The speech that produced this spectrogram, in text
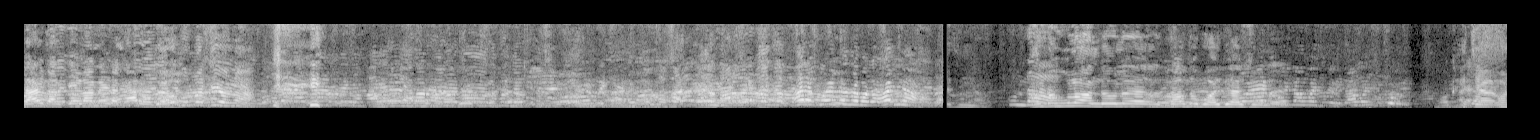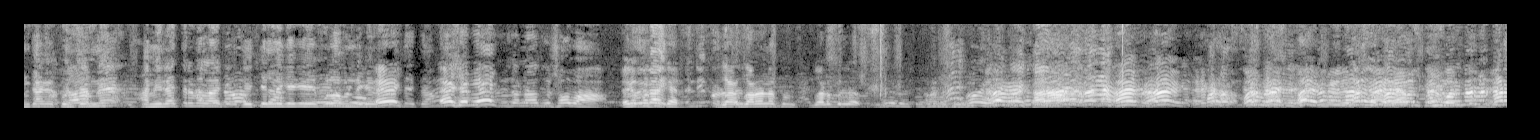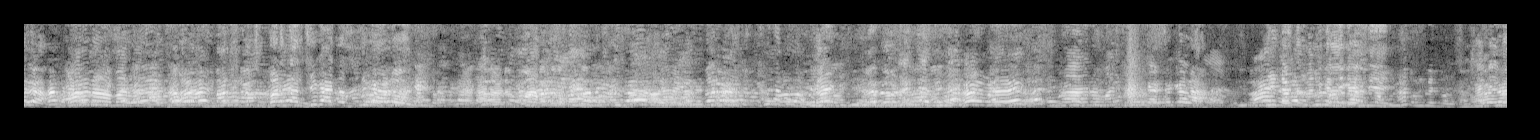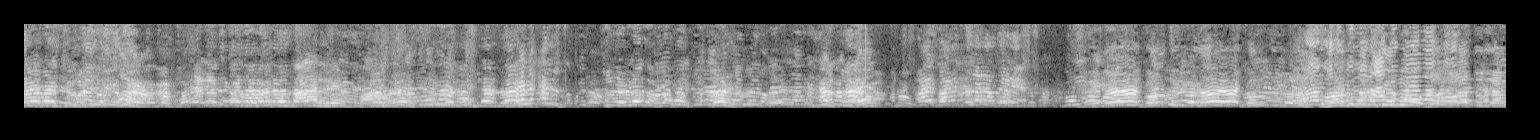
ড্রাইভার কেডা না দেও তো ভয় দিয়ে আসো বলে আচ্ছা আমি রাতের বেলা কেলে গে গে ফুলা বন্ধে গে এই সব এই সবা এটা কথা কেন গরনা তুল গর তুল গল তুলো এই গল তুলো না গল তুলো না। গল তুললে না।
